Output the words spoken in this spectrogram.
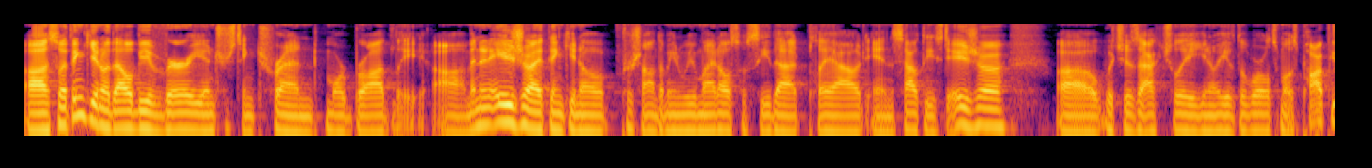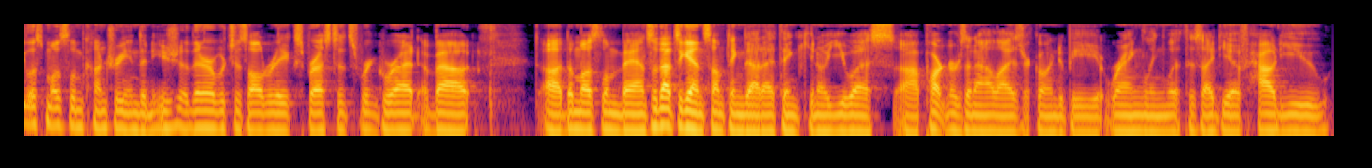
Uh, so I think you know that will be a very interesting trend more broadly. Um, and in Asia, I think you know Prashant. I mean, we might also see that play out in Southeast Asia, uh, which is actually you know you have the world's most populous Muslim country, Indonesia, there, which has already expressed its regret about uh, the Muslim ban. So that's again something that I think you know U.S. Uh, partners and allies are going to be wrangling with this idea of how do you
